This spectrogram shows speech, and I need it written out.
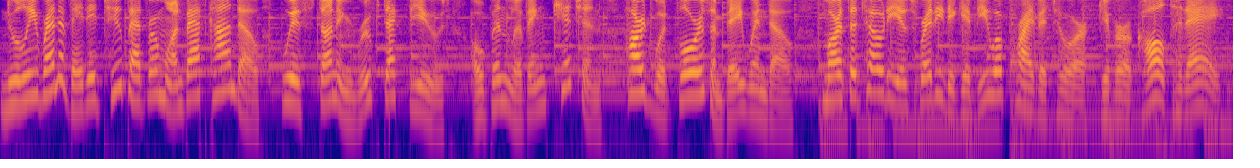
Newly renovated two bedroom, one bath condo with stunning roof deck views, open living, kitchen, hardwood floors, and bay window. Martha Toti is ready to give you a private tour. Give her a call today.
